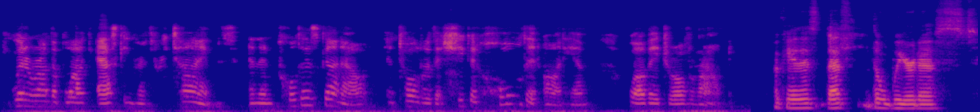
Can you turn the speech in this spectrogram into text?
He went around the block asking her three times and then pulled his gun out and told her that she could hold it on him while they drove around. Okay, this that's the weirdest.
